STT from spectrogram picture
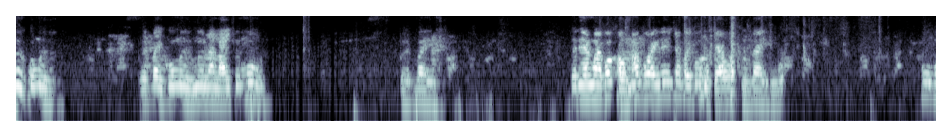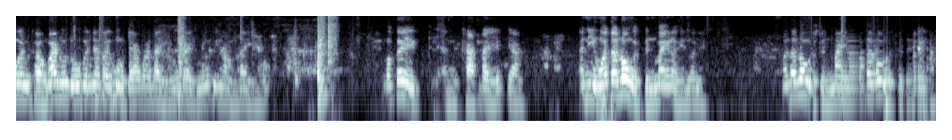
อคู่มือ เปิดไว้คู่มือมือละหลายชั่วโมงเปิดไว้แสดงว่าพอเขามาบ่อยเลยจะไปบ่ฮู้จักว่าขึ้นได้ดูผู้คนเขามาดูดูเพิ่นจะไปฮู้จักว่าได้ดูได้ดูพี่น้องได้ดูบ่เคยอันขาดได้จักอย่างอันนี้หัวตะลงก็ขึ้นใหม่แล้วเห็นบ่นี่ หัวตะลงก็ขึ้นใหม่แล้วหัวตะลงก็ขึ้นใหม่แล้ว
